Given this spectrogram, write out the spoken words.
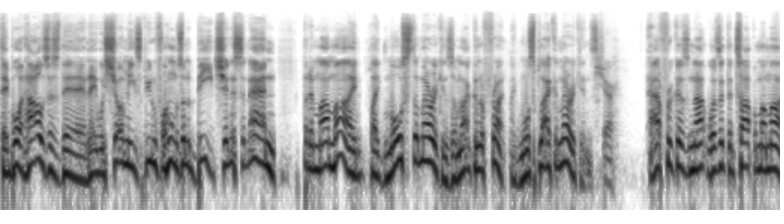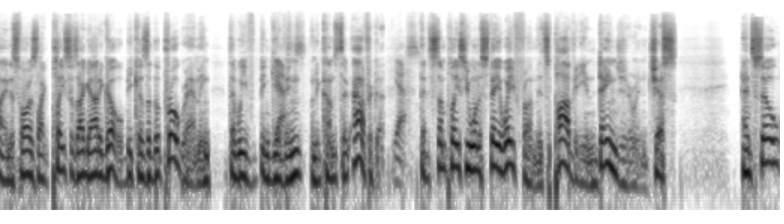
they bought houses there and they would show me these beautiful homes on the beach and this and that. And, but in my mind, like most Americans, I'm not going to front, like most black Americans. Sure. Africa's not was at the top of my mind as far as like places I got to go because of the programming that we've been given yes. when it comes to Africa. Yes. That it's some place you want to stay away from. It's poverty and danger and just and so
